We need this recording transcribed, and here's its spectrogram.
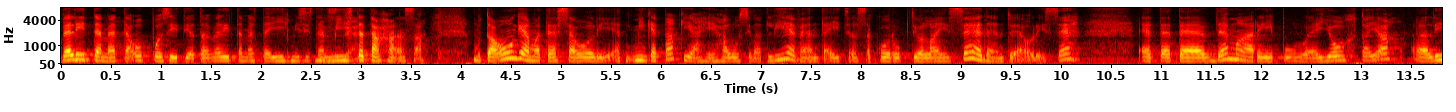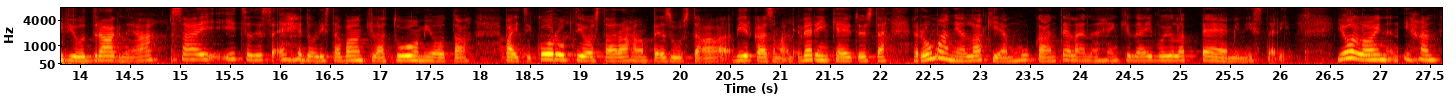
välittämättä oppositiota, välittämättä ihmisistä mistä, mistä tahansa. Mutta ongelma tässä oli, että minkä takia he halusivat lieventää itse asiassa korruptiolainsäädäntöä, oli se, että tämä Demari-puolueen johtaja Liviu Dragnea sai itse asiassa ehdollista vankilatuomiota paitsi korruptiosta, rahanpesusta, virkaisemaan verinkäytöstä. Romanian lakien mukaan tällainen henkilö ei voi olla pääministeri, jolloin ihan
